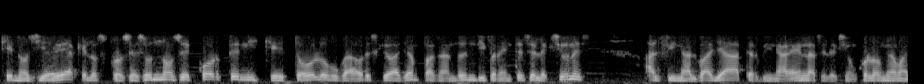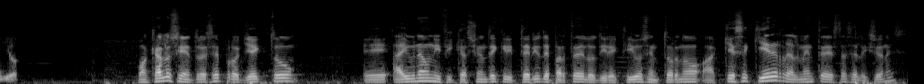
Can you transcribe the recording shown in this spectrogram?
que nos lleve a que los procesos no se corten y que todos los jugadores que vayan pasando en diferentes selecciones al final vaya a terminar en la selección Colombia Mayor. Juan Carlos, y dentro de ese proyecto eh, hay una unificación de criterios de parte de los directivos en torno a qué se quiere realmente de estas elecciones.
